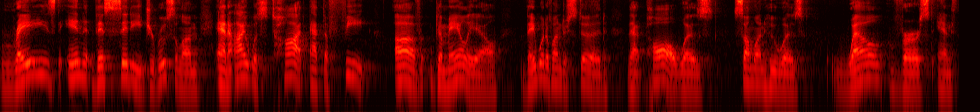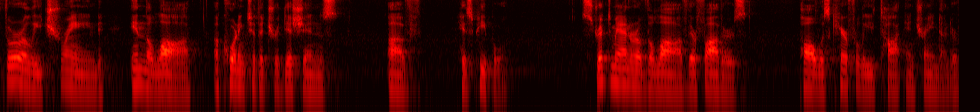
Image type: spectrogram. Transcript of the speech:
raised in this city, Jerusalem, and I was taught at the feet of Gamaliel, they would have understood that Paul was someone who was well versed and thoroughly trained in the law according to the traditions of his people. Strict manner of the law of their fathers, Paul was carefully taught and trained under.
